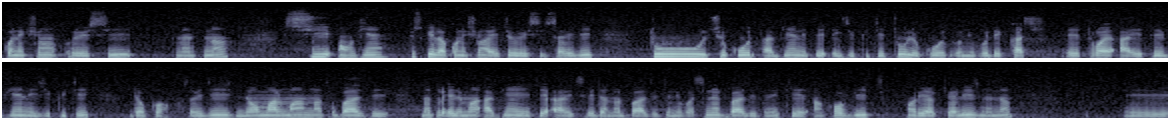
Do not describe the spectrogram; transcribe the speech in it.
connexion réussie Maintenant, si on vient, puisque la connexion a été réussie, ça veut dire tout ce code a bien été exécuté. Tout le code au niveau des caches et 3 a été bien exécuté. Donc, ça veut dire normalement notre base de, notre élément a bien été enregistré dans notre base de données. Voici notre base de données qui est encore vide. On réactualise maintenant. Et,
